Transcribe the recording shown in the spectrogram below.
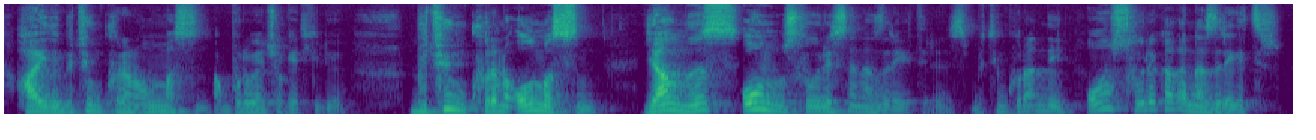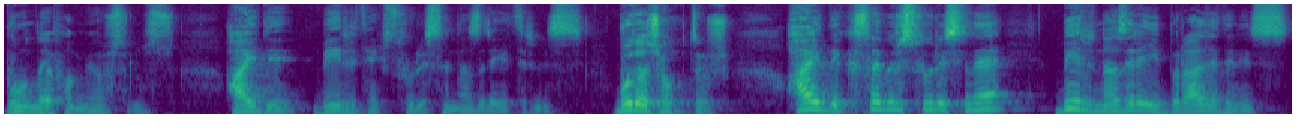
Haydi bütün Kur'an olmasın. Bak bu beni çok etkiliyor. Bütün Kur'an olmasın. Yalnız 10 suresine nazire getiriniz. Bütün Kur'an değil. 10 sure kadar nazire getir. Bunu da yapamıyorsunuz. Haydi bir tek suresine nazire getiriniz. Bu da çoktur. Haydi kısa bir suresine bir nazire ibraz ediniz.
